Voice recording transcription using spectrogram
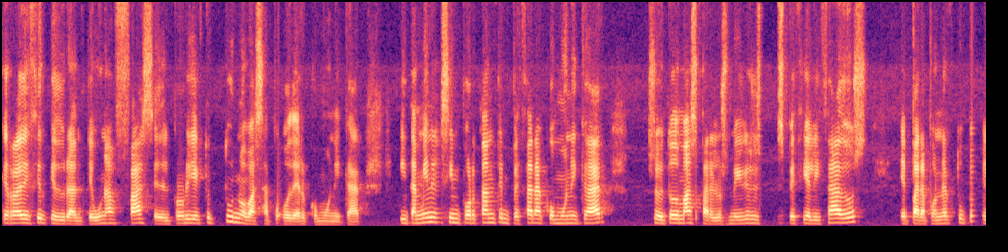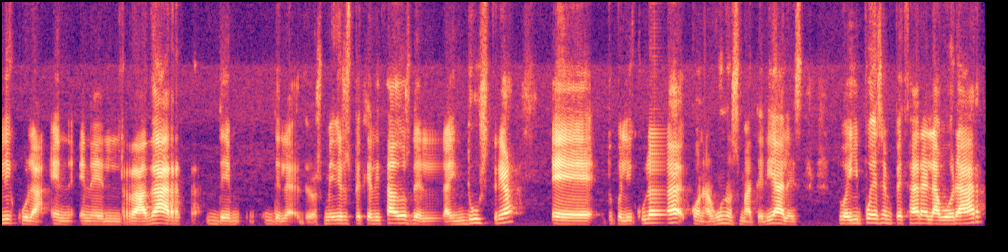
querrá decir que durante una fase del proyecto tú no vas a poder comunicar. Y también es importante empezar a comunicar, sobre todo más para los medios especializados, eh, para poner tu película en, el radar de, los medios especializados de la industria, eh, tu película con algunos materiales. Tú ahí puedes empezar a elaborar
